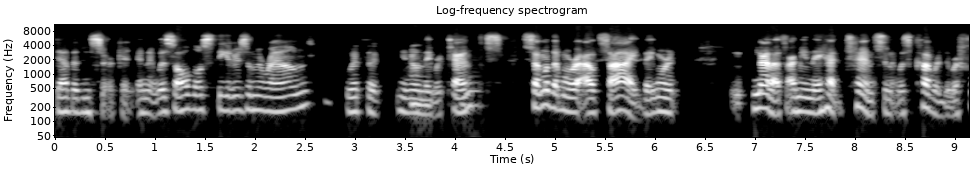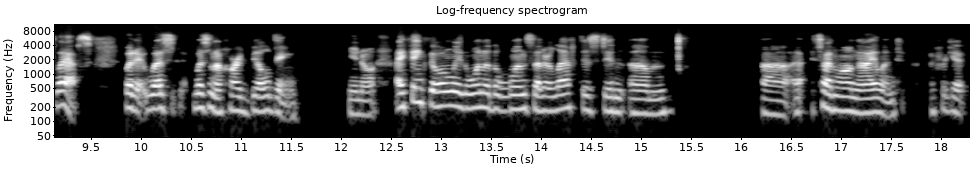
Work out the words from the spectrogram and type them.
Devon circuit, and it was all those theaters in the round with the, you know, they were tents. Some of them were outside. They weren't, not us. I mean, they had tents and it was covered. There were flaps, but it was, wasn't a hard building. You know, I think the only the one of the ones that are left is in um, uh, it's on Long Island. I forget,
